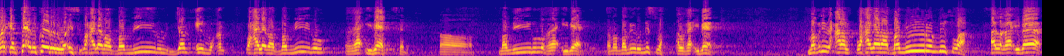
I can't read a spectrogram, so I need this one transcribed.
markan ta'du ka horreeda waa ism waxay leedaha damiir jamci waxay leedaha damiir haa'ibaat iska dhe damiir اlghaa'ibaat ama damiir niswa alghaa'ibaat mabniyu al waxay leedaha damiir niswa alghaa'ibaat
